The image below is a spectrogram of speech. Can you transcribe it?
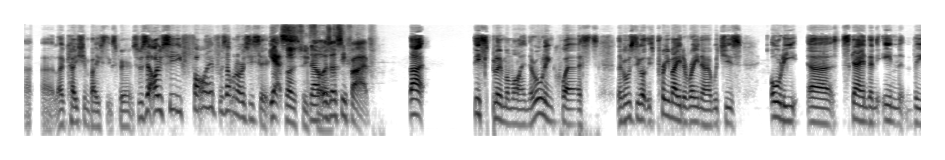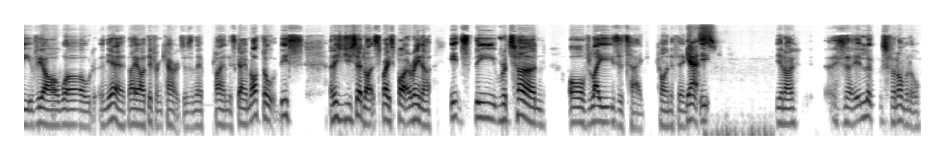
uh, uh, location-based experience. Was it OC5? Was that one or OC6? Yes. OC5. No, it was OC5. that this blew my mind. They're all in quests. They've obviously got this pre-made arena, which is already uh, scanned and in the VR world. And yeah, they are different characters, and they're playing this game. And I thought this, and as you said, like Space Fight Arena, it's the return of laser tag kind of thing. Yes. It- you know, it's, uh, it looks phenomenal.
